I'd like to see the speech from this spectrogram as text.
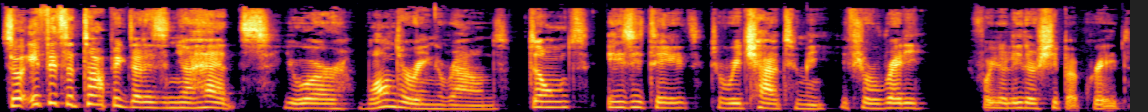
So if it's a topic that is in your head, you are wandering around, don't hesitate to reach out to me if you're ready for your leadership upgrade.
